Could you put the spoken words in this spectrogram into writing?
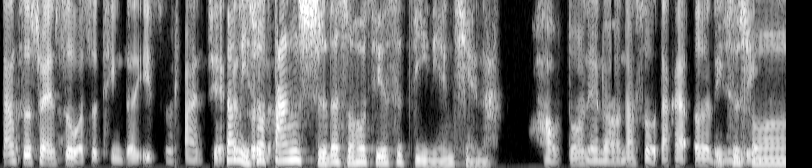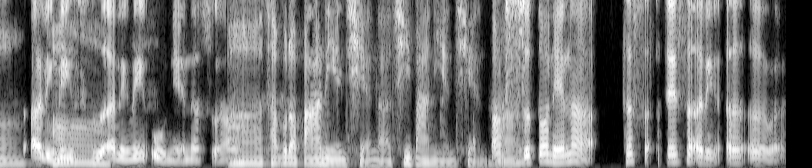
当时虽然是我是听着一知半解。当你说当时的时候，其实是几年前呐，好多年了。那时候大概二零是说二零零四、二零零五年的时候啊，差不多八年前了，七八年前啊，十多年了。这是这是二零二二了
